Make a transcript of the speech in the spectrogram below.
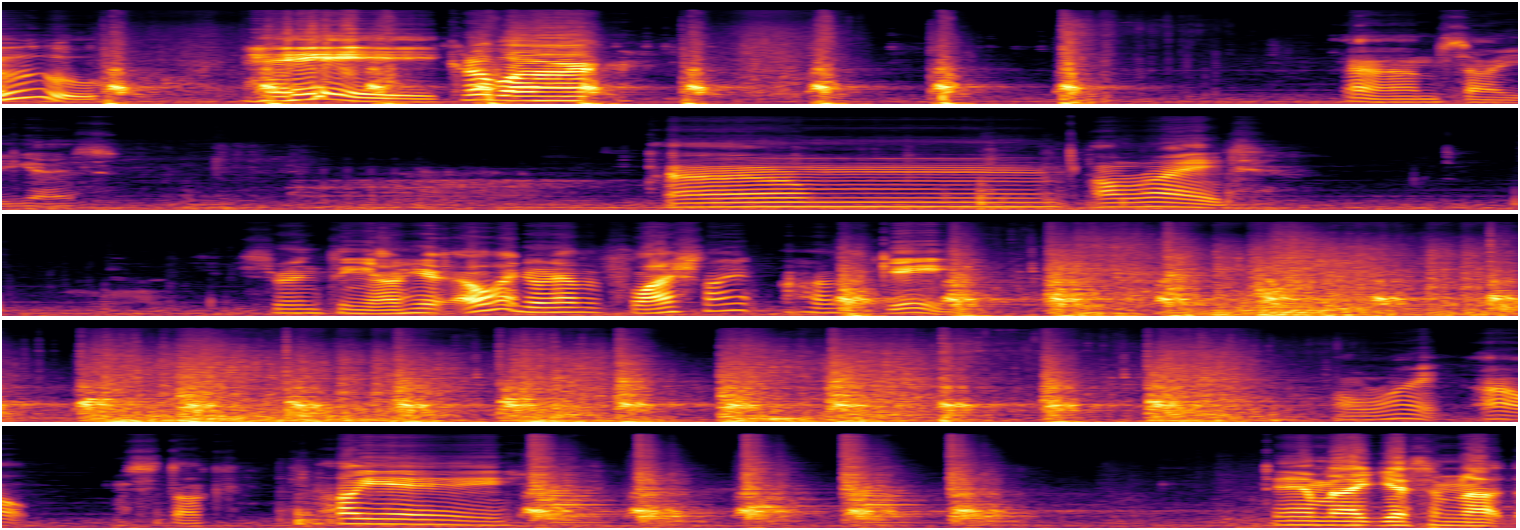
Ooh! Hey! Crowbar! Oh, I'm sorry, you guys. Um... Alright. Is there anything out here? Oh, I don't have a flashlight? Oh, that's gay. Alright. Oh, I'm stuck. Oh, yay! Damn it, I guess I'm not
